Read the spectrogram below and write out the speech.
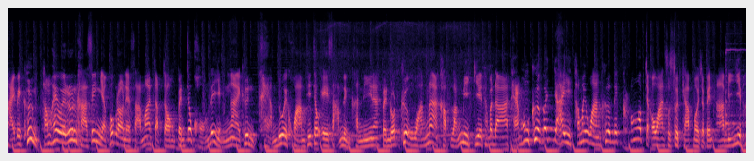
หายไปครึ่งทำให้วัยรุ่นขาซิ่งอย่างพวกเราเนี่ยสามารถจับจองเป็นเจ้าของได้อย่างง่ายขึ้น แถมด้วยความที่เจ้า A31 คันนี้นะเป็นรถเครื่องวางหน้าขับับหลังมีเกียร์ธรรมดา แถมห้องเครื่องก็ใหญ่ทำให้วางเครื่องได้ครอบจักรวาลสุดๆครับไม่ว่าจะเป็น RB25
